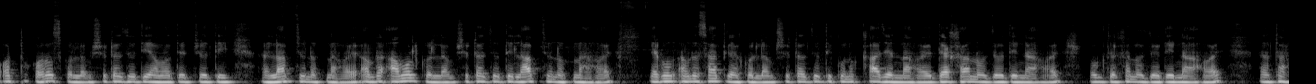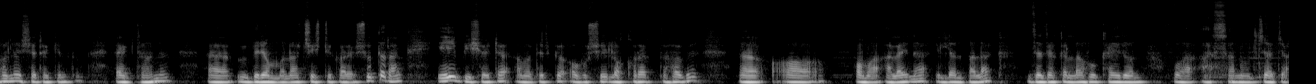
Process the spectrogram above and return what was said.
অর্থ খরচ করলাম, সেটা যদি আমাদের যদি লাভজনক না হয়, আমরা আমল করলাম, সেটা যদি লাভজনক না হয় এবং আমরা সাদগা করলাম, সেটা যদি কোনো কাজের না হয়, দেখানো যদি না হয়, লোক দেখানো যদি না হয়, তাহলে সেটা কিন্তু এক ধরনের বিড়ম্বনার সৃষ্টি করে। সুতরাং এই বিষয়টা আমাদেরকে অবশ্যই লক্ষ্য রাখতে হবে। অমা আলাইনা ইল্লাল বালাক। জাজাকাল্লাহু খাইরন ওয়া আহসানুল জাজা।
